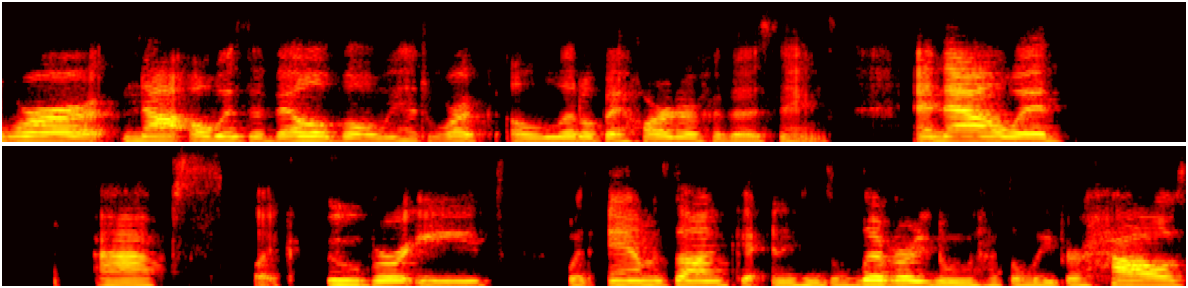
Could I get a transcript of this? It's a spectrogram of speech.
were not always available we had to work a little bit harder for those things. And now with apps like uber eats with amazon get anything delivered you don't have to leave your house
